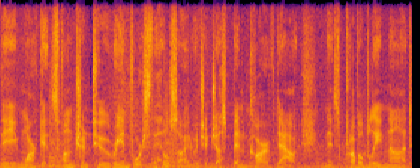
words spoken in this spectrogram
The markets function to reinforce the hillside, which had just been carved out. It's probably not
